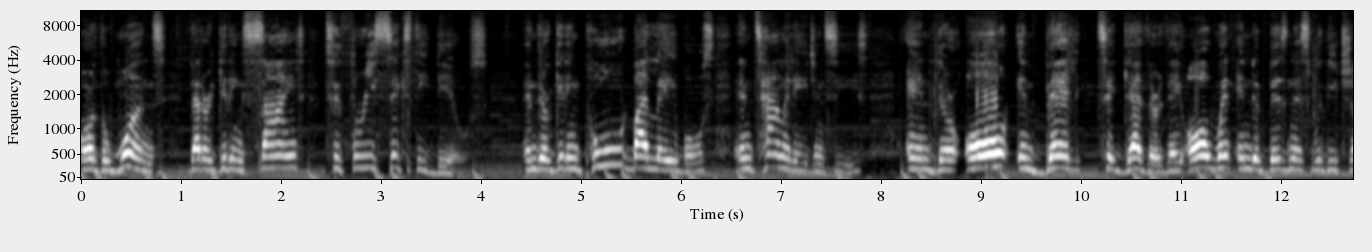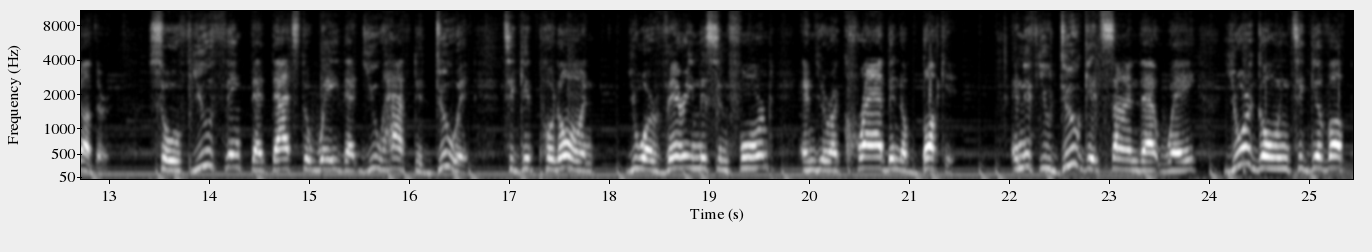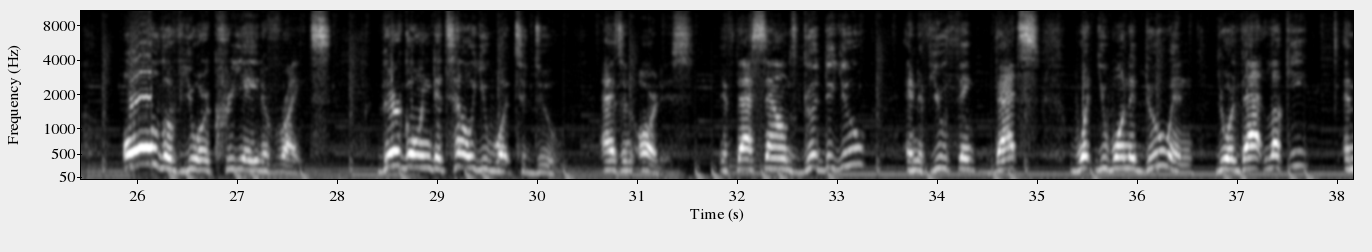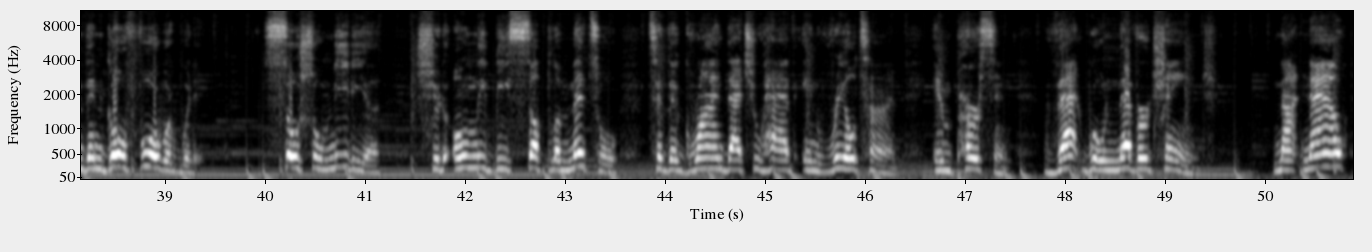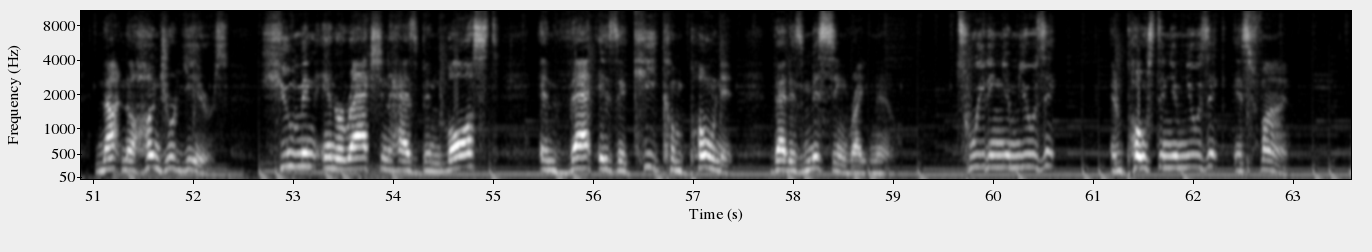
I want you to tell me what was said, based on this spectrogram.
are the ones that are getting signed to 360 deals and they're getting pulled by labels and talent agencies and they're all in bed together. They all went into business with each other. So if you think that that's the way that you have to do it to get put on, you are very misinformed and you're a crab in a bucket. And if you do get signed that way, you're going to give up all of your creative rights. They're going to tell you what to do as an artist. If that sounds good to you, and if you think that's what you want to do and you're that lucky, and then go forward with it. Social media should only be supplemental to the grind that you have in real time, in person. That will never change. Not now, not in a hundred years. Human interaction has been lost, and that is a key component that is missing right now. Tweeting your music and posting your music is fine.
